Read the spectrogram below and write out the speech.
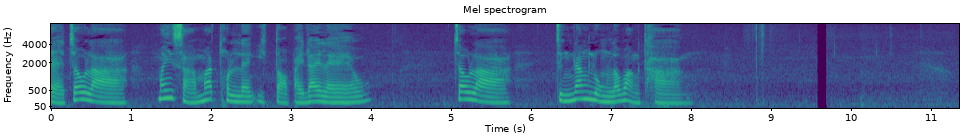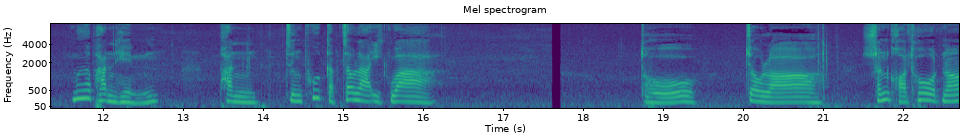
แต่เจ้าลาไม่สามารถทนแรงอีกต่อไปได้แล้ว เจ้าลาจึงนั่งลงระหว่างทาง เมื่อพันเห็น พันจึงพูดกับเจ้าลาอีกว่า โถ เจ้าลา ฉันขอโทษนะ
